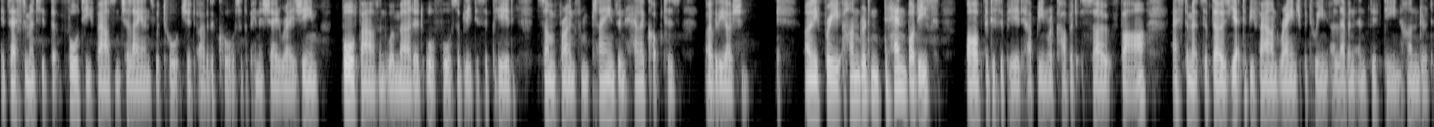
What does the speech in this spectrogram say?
It's estimated that 40,000 Chileans were tortured over the course of the Pinochet regime. 4,000 were murdered or forcibly disappeared, some thrown from planes and helicopters over the ocean. Only 310 bodies of the disappeared have been recovered so far. Estimates of those yet to be found range between 11 and 1,500.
